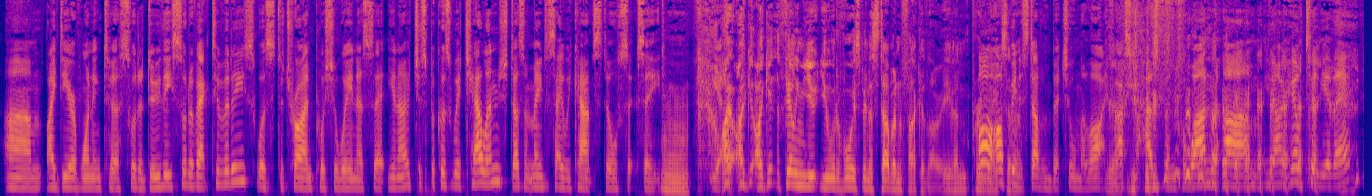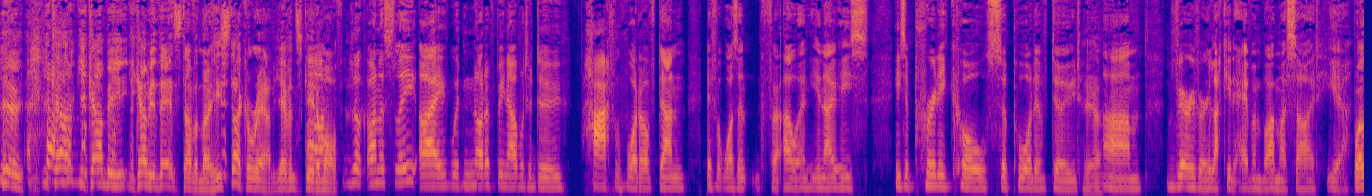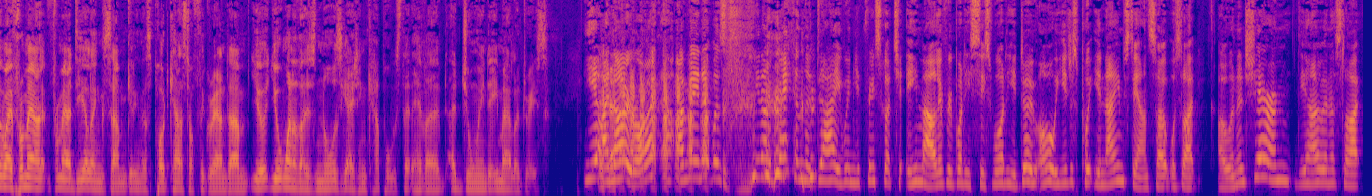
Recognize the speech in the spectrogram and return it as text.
um, idea of wanting to sort of do these sort of activities was to try and push awareness that you know just because we're challenged doesn't mean to say we can't still succeed. Mm. Yeah. I, I, I get the feeling you, you would have always been a stubborn fucker though, even Oh, pre-accident. I've been a stubborn bitch all my life. Ask my husband for one. Um, you know, he'll tell you that. Yeah, you can't you can't be you can't be that stubborn though. He's stuck around. You haven't scared him Oh, off. Look, honestly, I would not have been able to do half of what I've done if it wasn't for Owen. You know, he's he's a pretty cool, supportive dude. Yeah. Um, very, very lucky to have him by my side. Yeah. By the way, from our from our dealings, um, getting this podcast off the ground, um, you're you're one of those nauseating couples that have a, a joined email address. Yeah, I know, right? I I mean, it was, you know, back in the day when you first got your email, everybody says, What do you do? Oh, you just put your names down. So it was like Owen and Sharon, you know, and it's like,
